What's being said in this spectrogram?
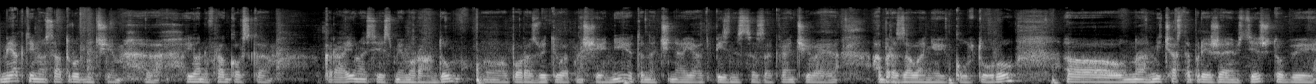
Мы активно сотрудничаем в Ивано-Франковском крае. У нас есть меморандум э, по развитию отношений. Это начиная от бизнеса, заканчивая образование и культуру. Э, Мы часто приезжаем здесь, чтобы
